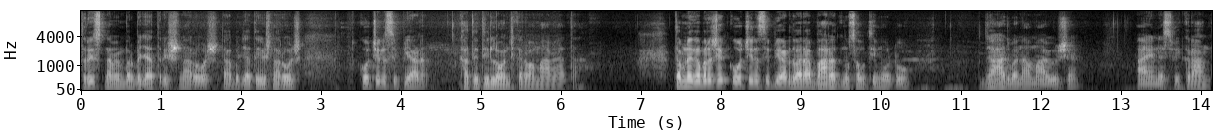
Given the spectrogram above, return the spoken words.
ત્રીસ નવેમ્બર બે હજાર ત્રીસના રોજ બે હજાર ત્રેવીસના રોજ કોચિન શિપયાર્ડ ખાતેથી લોન્ચ કરવામાં આવ્યા હતા. તમને ખબર છે, કોચિન શિપયાર્ડ દ્વારા ભારતનું સૌથી મોટું જહાજ બનાવવામાં આવ્યું છે, આઈએનએસ વિક્રાંત.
